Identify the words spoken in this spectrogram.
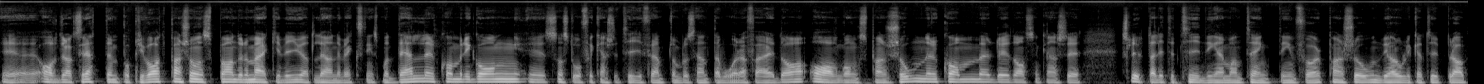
eh, avdragsrätten på privat pensionssparande, då märker vi ju att löneväxlingsmodeller kommer igång eh, som står för kanske 10-15 procent av vår affär idag. Avgångspensioner kommer, det är de som kanske slutar lite tidigare än man tänkte inför pension. Vi har olika typer av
